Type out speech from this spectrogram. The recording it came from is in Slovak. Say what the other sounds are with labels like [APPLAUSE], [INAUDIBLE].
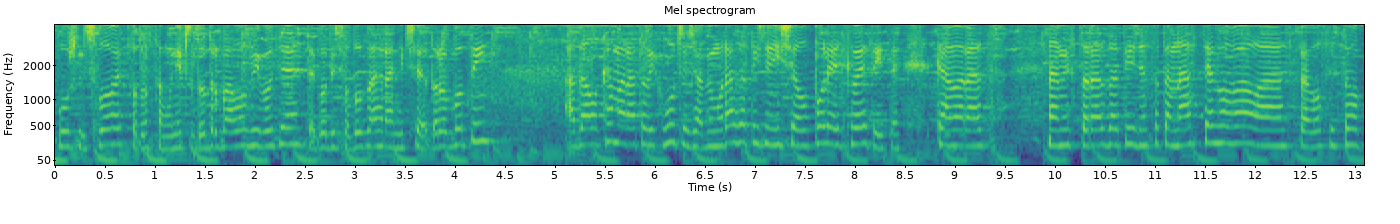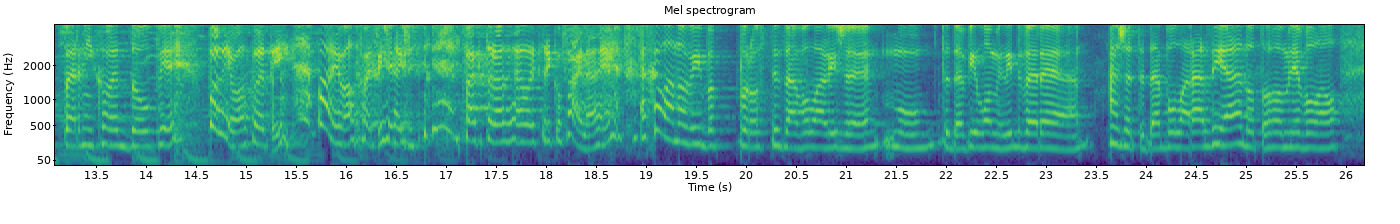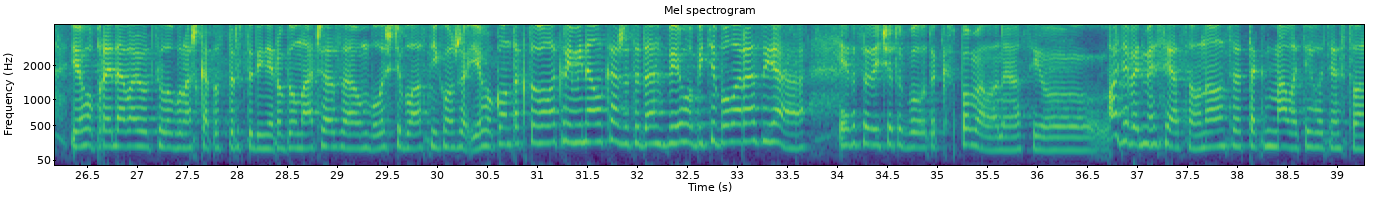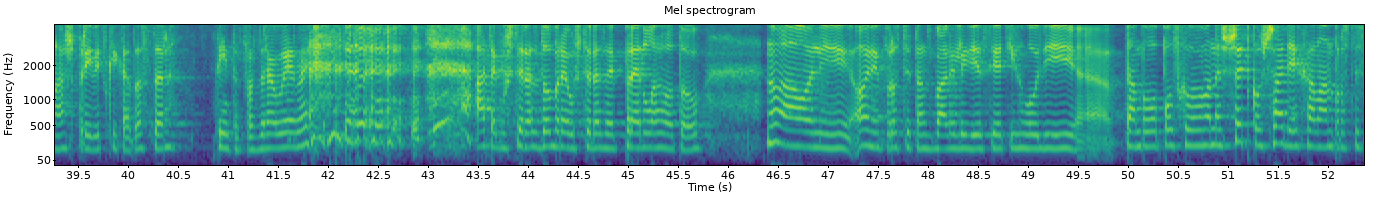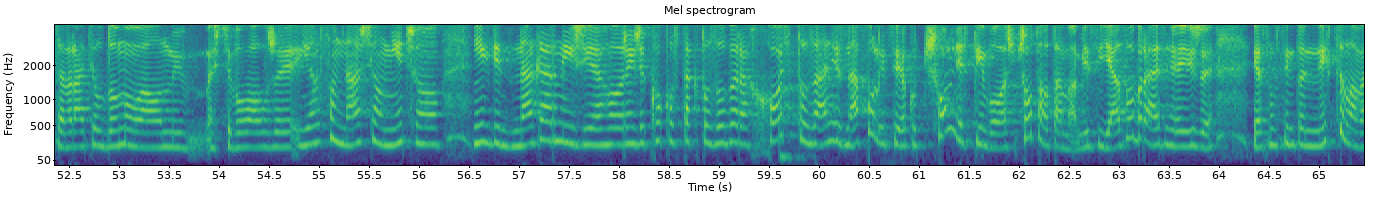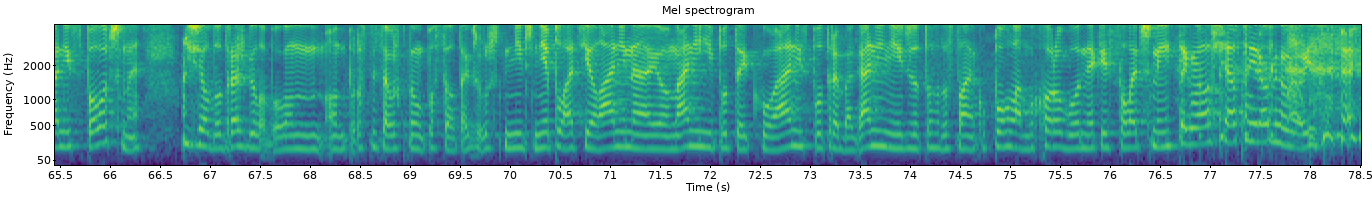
slušný človek, potom sa mu niečo dodrbalo v živote, tak odišiel do zahraničia, do roboty a dal kamarátovi kľúče, že aby mu raz za týždeň išiel polieť kvety, tak kamarát namiesto raz za týždeň sa tam nasťahoval a spravil si z toho perníkové doupie. [LAUGHS] Polieval kvety. Polieval kvety. Takže faktora za elektriku fajná, hej? A chalanovi iba proste zavolali, že mu teda vylomili dvere a, a že teda bola razia. Do toho mne volal jeho predávajúci, lebo náš kataster vtedy nerobil na čas a on bol ešte vlastníkom, že jeho kontaktovala kriminálka, že teda v jeho byte bola razia. Je to vtedy, čo to bolo tak spomalené asi o... O 9 mesiacov, no. To je tak malé tehotenstvo náš prívický kataster. Týmto pozdravujeme. [LAUGHS] a tak už teraz dobre, už teraz aj pred lehotou. No a oni, oni proste tam zbalili desiatich ľudí. A tam bolo poschovávané všetko všade. Chalan proste sa vrátil domov a on mi ešte volal, že ja som našiel niečo niekde na garníži a hovorím, že kokos takto zobera, choď to zaniesť na policiu. Ako čo mne s tým voláš? Čo to tam mám ísť ja zobrať? Hej, že ja som s týmto nechcela mať nič spoločné išiel do dražby, lebo on, on proste sa už k tomu postavil tak, že už nič neplatil ani nájom, ani hypotéku, ani spotrebak, ani nič. Do toho dostal nejakú pohľavnú chorobu od nejakej slečny. Tak mal šťastný rok, hovorí.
